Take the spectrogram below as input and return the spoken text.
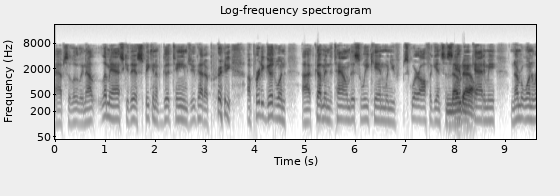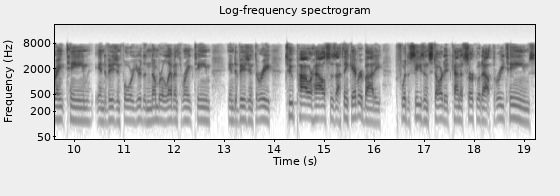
Absolutely. Now, let me ask you this: Speaking of good teams, you've got a pretty a pretty good one uh, coming to town this weekend when you square off against the Escambia Academy, number one ranked team in Division Four. You're the number 11th ranked team in Division Three. Two powerhouses. I think everybody before the season started kind of circled out three teams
